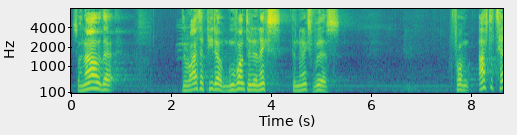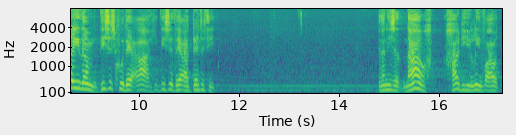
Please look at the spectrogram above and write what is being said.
So now the, the writer Peter move on to the next, to the next verse from after telling them this is who they are, this is their identity. And then he said, Now, how do you live out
